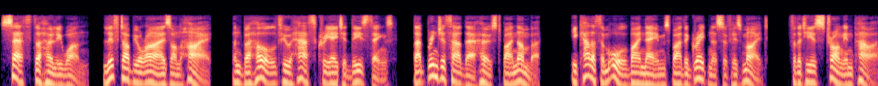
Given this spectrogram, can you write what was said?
Saith the Holy One. Lift up your eyes on high, and behold who hath created these things, that bringeth out their host by number. He calleth them all by names by the greatness of his might, for that he is strong in power.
